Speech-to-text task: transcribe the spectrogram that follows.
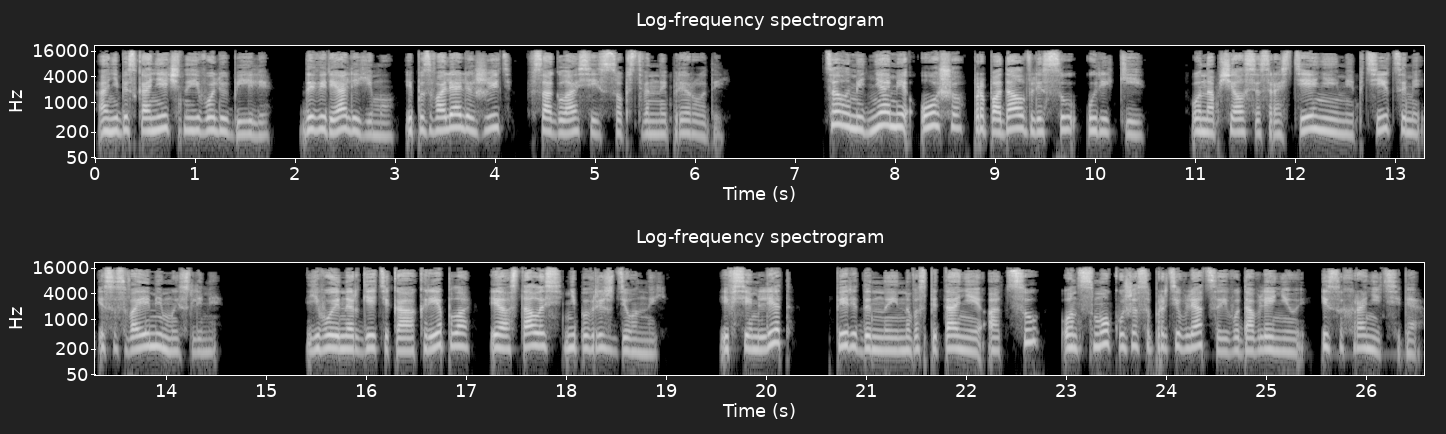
Они бесконечно его любили, доверяли ему и позволяли жить в согласии с собственной природой. Целыми днями Ошо пропадал в лесу у реки. Он общался с растениями, птицами и со своими мыслями. Его энергетика окрепла и осталась неповрежденной. И в семь лет, переданный на воспитание отцу, он смог уже сопротивляться его давлению и сохранить себя.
